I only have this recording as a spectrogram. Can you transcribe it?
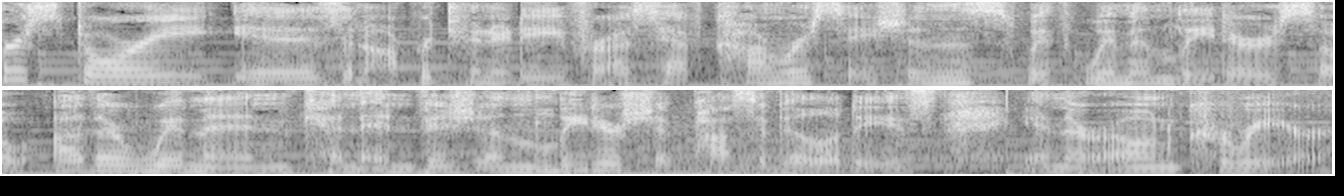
her story is an opportunity for us to have conversations with women leaders so other women can envision leadership possibilities in their own career.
